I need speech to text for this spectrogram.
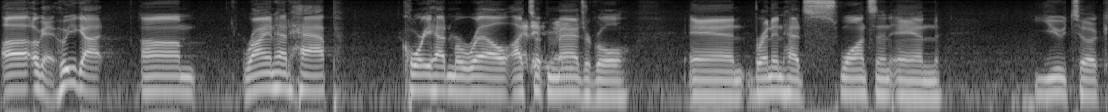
Uh, okay, who you got? Um, Ryan had Happ, Corey had Morel. I, I took Madrigal. And Brendan had Swanson and you took.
